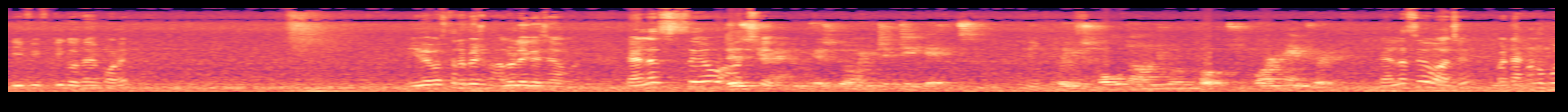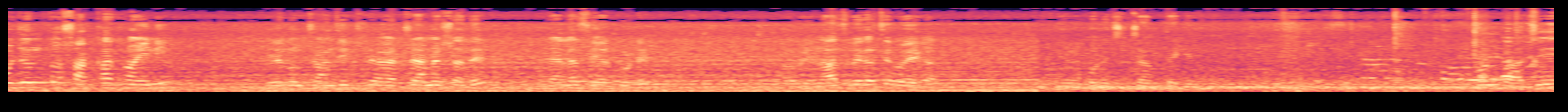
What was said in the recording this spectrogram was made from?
ডি ফিফটি কোথায় পড়ে? এই ব্যবস্থাটা বেশ ভালো লেগেছে আমার। ড্যালাসেও আছে. ড্যালাসেও আছে বাট এখনও পর্যন্ত সাক্ষাৎ হয়নি। এরকম ট্রানজিট ট্রামের সাথে। ড্যালাস এয়ারপোর্টে লাস ভেগাসে হয়ে গেল। করেছি ট্রাম থেকে এখন বাজে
